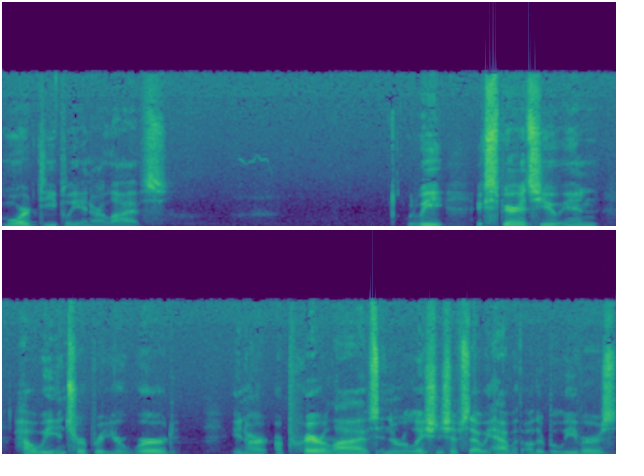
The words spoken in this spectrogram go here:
more deeply in our lives? Would we experience you in how we interpret your word, in our, our prayer lives, in the relationships that we have with other believers,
